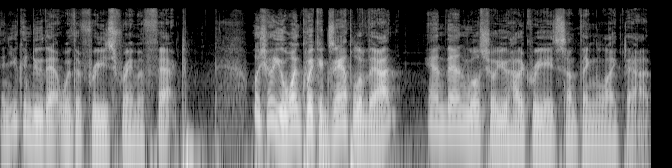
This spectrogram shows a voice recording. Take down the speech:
and you can do that with a freeze frame effect. We'll show you one quick example of that and then we'll show you how to create something like that.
